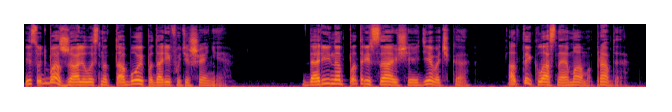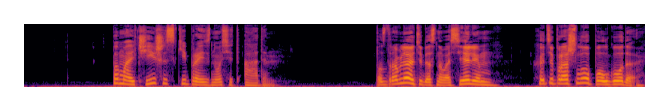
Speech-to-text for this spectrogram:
и судьба сжалилась над тобой, подарив утешение. Дарина потрясающая девочка, а ты классная мама, правда?» По-мальчишески произносит Адам. «Поздравляю тебя с новосельем, хоть и прошло полгода.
